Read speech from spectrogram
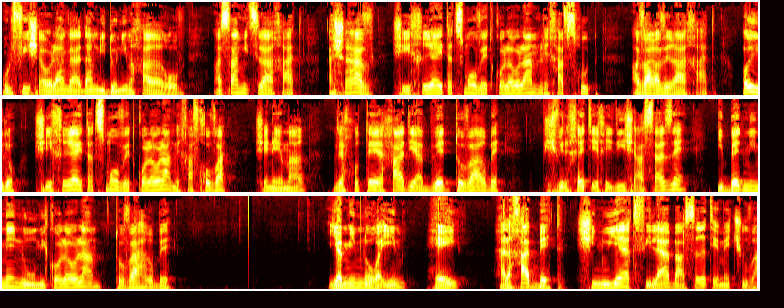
ולפי שהעולם והאדם נידונים אחר הרוב, עשה מצווה אחת, אשריו שהכריע את עצמו ואת כל העולם לכף זכות. עבר עבירה אחת, אוי לו שהכריע את עצמו ואת כל העולם לכף חובה, שנאמר, וחוטא אחד יאבד טובה הרבה. בשביל חטא יחידי שעשה זה, איבד ממנו ומכל העולם טובה הרבה. ימים נוראים, ה. הלכה ב' שינויי התפילה בעשרת ימי תשובה.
